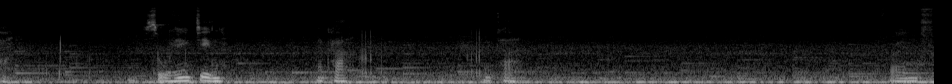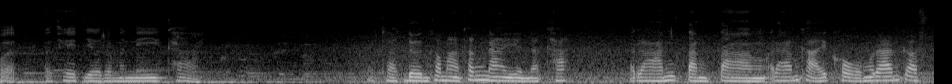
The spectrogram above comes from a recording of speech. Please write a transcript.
ค่ะ สวยจริงๆนะคะนะคะแฟรงก์เฟิร์ตประเทศเยอรมนีค่ะนะคะเดินเข้ามาข้างในนะคะ ร้านต่างๆ ร้านขายของร้านกาแฟ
